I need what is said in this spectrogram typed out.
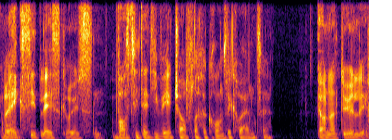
Brexit lässt grüßen. Was sind denn die wirtschaftlichen Konsequenzen? Ja, natürlich.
